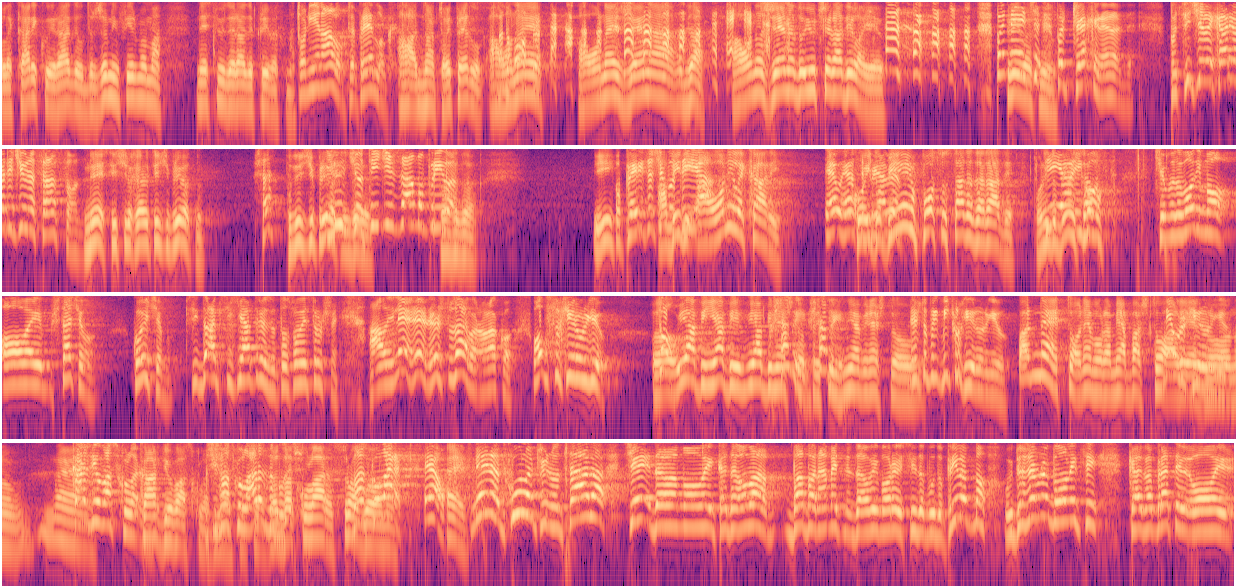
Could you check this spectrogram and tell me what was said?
lekari koji rade u državnim firmama ne smiju da rade privatno. To nije nalog, to je predlog. A, na, to je predlog. A Pa ona je, a ona je žena, da, a ona žena do juče radila je. Pa neće, pa čekaj, Nenade. Pa svi će lekari otići u inostranstvo onda. Ne, svi će kraju otići privatno. Šta? Pa otići privatno. Ili će da. otići samo Da, privatno. da. I? Operisat ćemo a vidi, ti ja. A oni lekari Evo, ja se koji prijavljam. dobijaju posao sada da rade, oni Ti ja i samo... gost. Ćemo da vodimo, ovaj, šta ćemo? Koju ćemo? Psi, daj psihijatriju, za to smo već stručni. Ali ne, ne, nešto zajebano, onako. Opštu hirurgiju. To. O, ja bi, ja bi, ja bi Šta nešto bi, preciznije, ja bi nešto... Nešto pri, mikrohirurgiju. Pa ne to, ne moram ja baš to, ali eto, ono... Ne, Kardiovaskularno. Kardiovaskularno. Hoćeš vaskularac da budeš? Vaskularac, strogo. Vaskularac. Evo, Ej. Nenad Kulačin od sada će da vam, ovaj, kada ova baba nametne da ovi moraju svi da budu privatno, u državnoj bolnici, kad vam, brate, ovaj,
